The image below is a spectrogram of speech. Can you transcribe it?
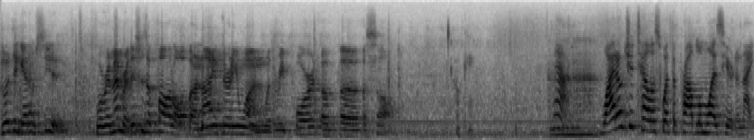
Good to get them seated. Well, remember, this is a follow-up on a 931 with a report of uh, assault. Okay. Now, why don't you tell us what the problem was here tonight?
